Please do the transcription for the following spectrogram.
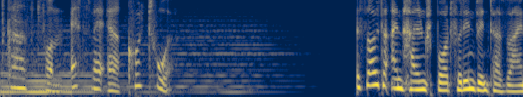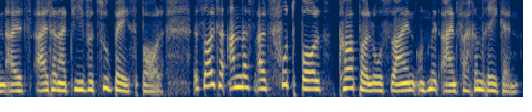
Podcast von SWR Kultur. Es sollte ein Hallensport für den Winter sein, als Alternative zu Baseball. Es sollte anders als Football körperlos sein und mit einfachen Regeln.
